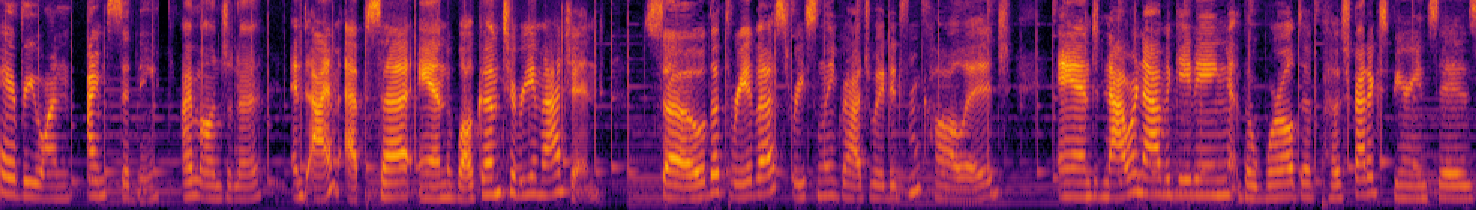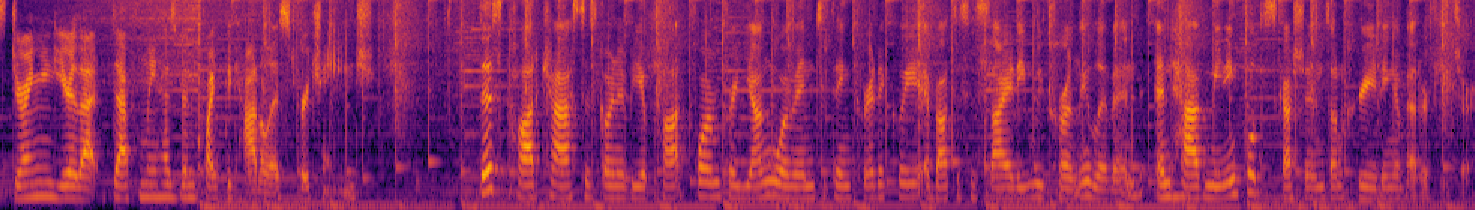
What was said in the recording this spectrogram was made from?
Hey everyone, I'm Sydney. I'm Anjana. And I'm Epsa, and welcome to Reimagined. So, the three of us recently graduated from college, and now we're navigating the world of post grad experiences during a year that definitely has been quite the catalyst for change. This podcast is going to be a platform for young women to think critically about the society we currently live in and have meaningful discussions on creating a better future.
